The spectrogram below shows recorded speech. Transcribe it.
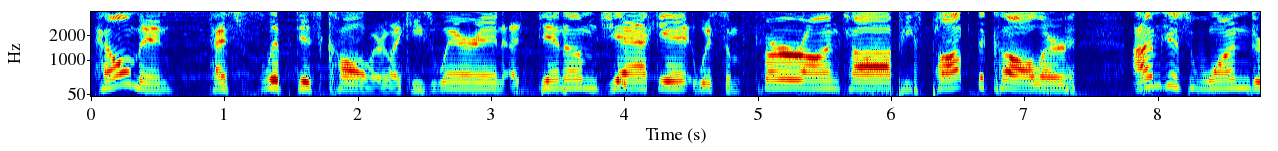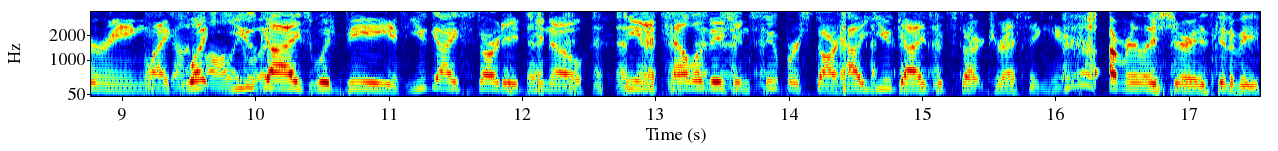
Helman has flipped his collar. Like he's wearing a denim jacket with some fur on top. He's popped the collar. I'm just wondering, like, gone what you guys would be if you guys started, you know, being a television superstar. How you guys would start dressing here? I'm really sure he's going to be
